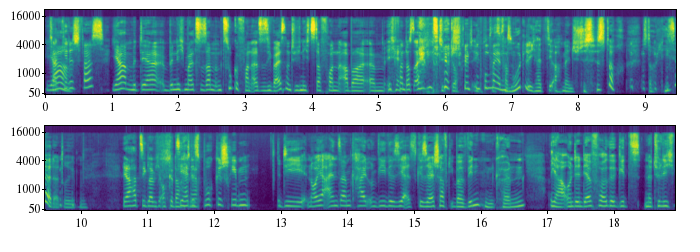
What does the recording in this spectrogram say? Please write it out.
Ja. Sagt ihr das was? Ja, mit der bin ich mal zusammen im Zug gefahren. Also sie weiß natürlich nichts davon, aber ähm, ich fand das einen sehr doch, schönen Moment. Vermutlich hat sie, ach Mensch, das ist doch, ist doch Lisa da drüben. Ja, hat sie, glaube ich, auch gedacht. Sie hat ja. das Buch geschrieben, die neue Einsamkeit und wie wir sie als Gesellschaft überwinden können. Ja, und in der Folge geht es natürlich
